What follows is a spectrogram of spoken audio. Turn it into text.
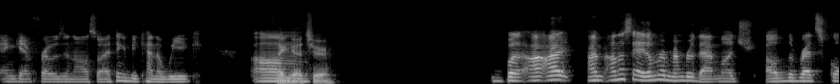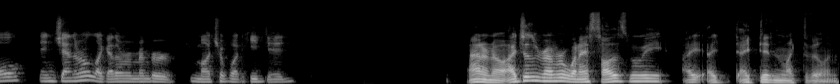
and get frozen also i think it'd be kind of weak um I get you. but I, I i'm honestly i don't remember that much of the red skull in general like i don't remember much of what he did I don't know. I just remember when I saw this movie, I I, I didn't like the villain.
